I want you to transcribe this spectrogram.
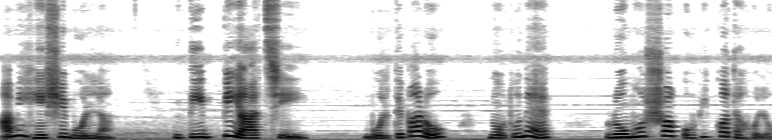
আমি হেসে বললাম, দিব্যি আছি। বলতে পারো, নতুন এক রোমহর্ষক অভিজ্ঞতা হলো।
